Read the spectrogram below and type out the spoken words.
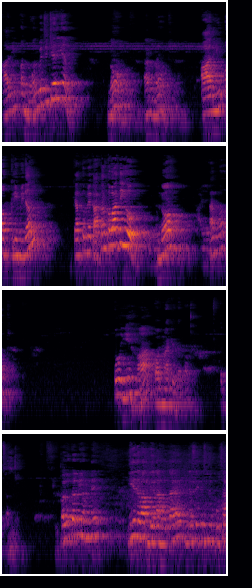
are you a non vegetarian no I am not are you a criminal क्या तुम एक आतंकवादी हो? नो आई एम नॉट तो ये हाँ और ना के जवाब अच्छा। कभी कभी हमने ये जवाब देना होता है जैसे किसी ने पूछा,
